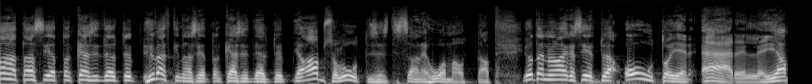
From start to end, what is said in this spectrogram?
Pahat asiat on käsitelty, hyvätkin asiat on käsitelty ja absoluuttisesti saa ne huomauttaa. Joten on aika siirtyä outojen äärelle. Ja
